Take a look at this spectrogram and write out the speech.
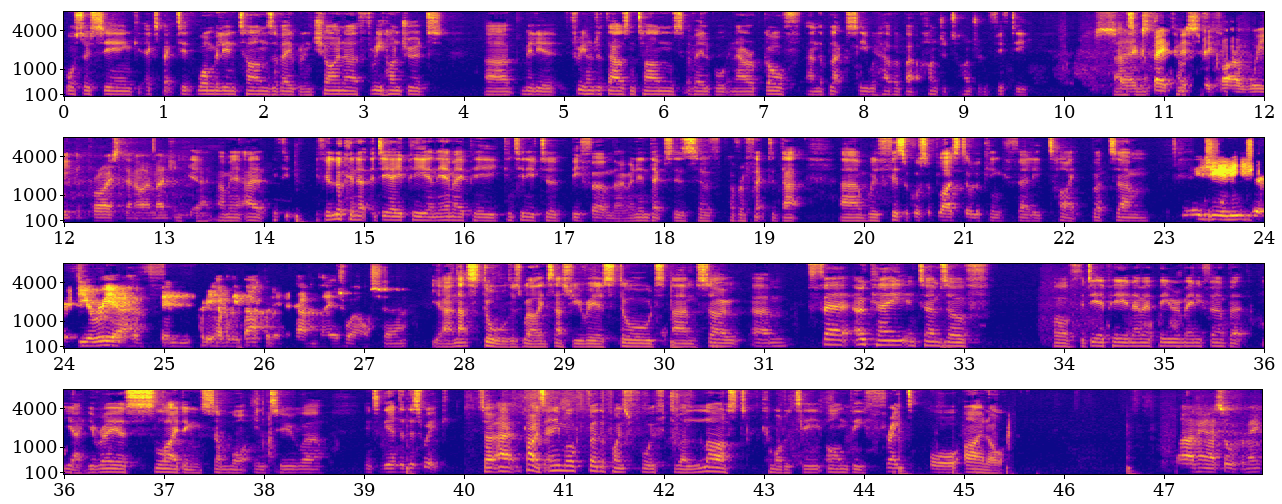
also seeing expected 1 million tons available in China, 300 uh, million, 300,000 tons available in Arab Gulf, and the Black Sea will have about 100 to 150. So an expecting this to be quite a weak price, then I imagine. Yeah, I mean, I, if, you, if you're looking at the DAP and the MAP continue to be firm though, and indexes have, have reflected that, uh, with physical supply still looking fairly tight. But um, AG and Egypt urea have been pretty heavily backwardated, haven't they, as well? So Yeah, and that's stalled as well. International urea is stalled. Um, so um, fair, okay in terms of of the DAP and MAP remaining firm, but yeah, urea is sliding somewhat into uh, into the end of this week. So, uh, guys, any more further points before we do a last commodity on the freight or iron ore? I think that's all for me.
